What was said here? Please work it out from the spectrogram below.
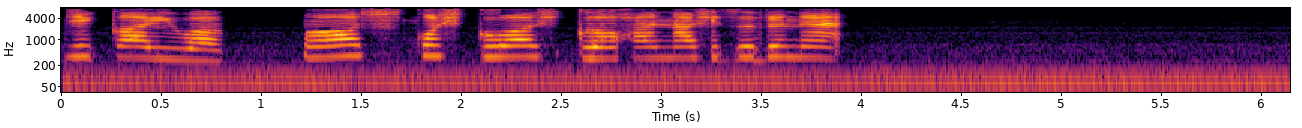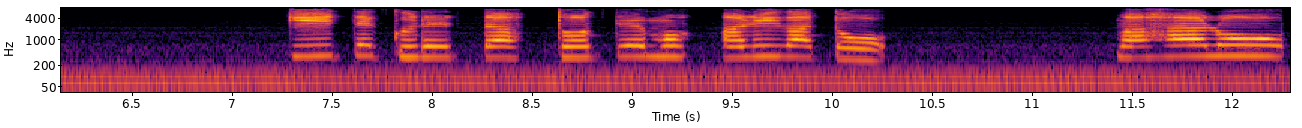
次回はもう少し詳しくお話しするね。聞いてくれたとてもありがとう。マハロー。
